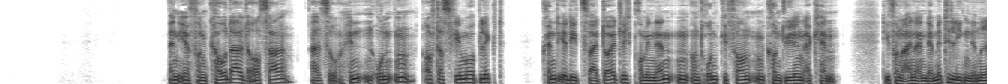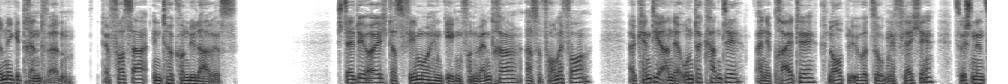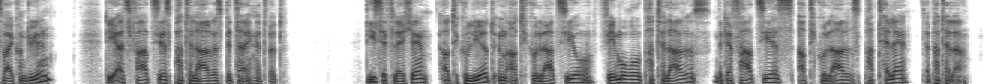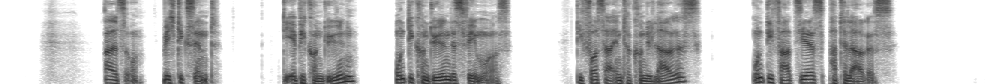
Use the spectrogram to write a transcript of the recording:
Wenn ihr von caudal dorsal, also hinten unten, auf das Femur blickt, könnt ihr die zwei deutlich prominenten und rund geformten Kondylen erkennen, die von einer in der Mitte liegenden Rinne getrennt werden, der Fossa intercondylaris. Stellt ihr euch das Femur hingegen von ventral, also vorne vor, erkennt ihr an der Unterkante eine breite, knorpelüberzogene Fläche zwischen den zwei Kondylen, die als Facies patellaris bezeichnet wird. Diese Fläche artikuliert im Articulatio femoropatellaris mit der Facies articularis patelle der Patella. Also, wichtig sind die Epikondylen und die Kondylen des Femurs, die Fossa intercondylaris und die Facies patellaris.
